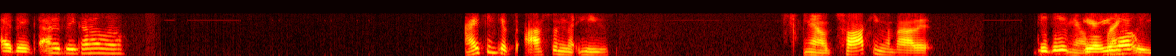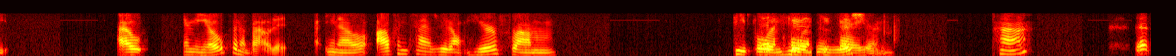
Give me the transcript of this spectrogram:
I think I think hello. I think it's awesome that he's, you know, talking about it. Did it you know, scare you frankly, out in the open about it. You know, oftentimes we don't hear from people That in his scares me, Jerry. position. Huh? that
